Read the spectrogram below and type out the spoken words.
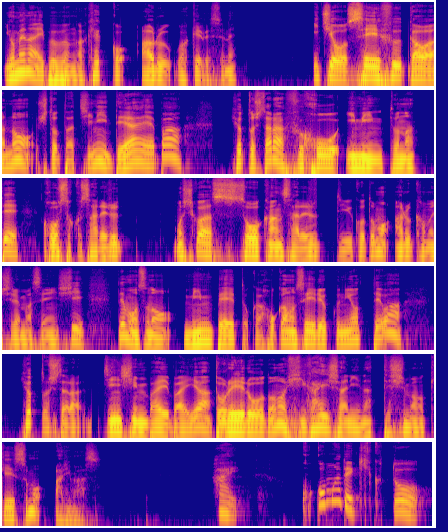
読めない部分が結構あるわけですよね。一応政府側の人たちに出会えば、ひょっとしたら不法移民となって拘束される、もしくは送還されるっていうこともあるかもしれませんし、でもその民兵とか他の勢力によっては、ひょっとしたら人身売買や奴隷労働の被害者になってしまうケースもあります。はい。ここまで聞くと、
